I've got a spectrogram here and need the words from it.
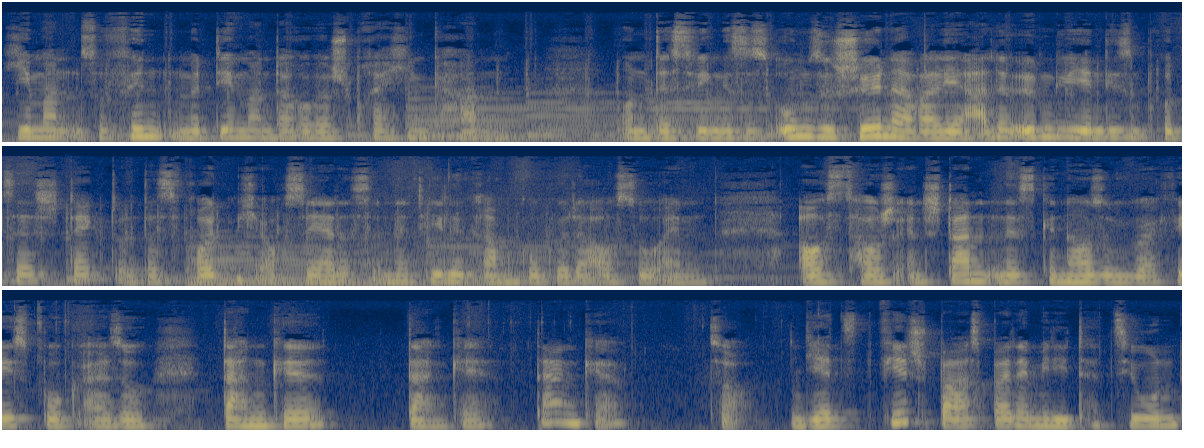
jemanden zu finden, mit dem man darüber sprechen kann. Und deswegen ist es umso schöner, weil ihr alle irgendwie in diesem Prozess steckt. Und das freut mich auch sehr, dass in der Telegram-Gruppe da auch so ein Austausch entstanden ist, genauso wie bei Facebook. Also danke, danke, danke. So, und jetzt viel Spaß bei der Meditation.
